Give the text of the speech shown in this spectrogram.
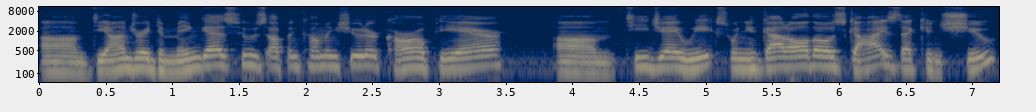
um, Dyondre Dominguez, who's up and coming shooter, Carl Pierre, um, TJ Weeks, when you got all those guys that can shoot,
